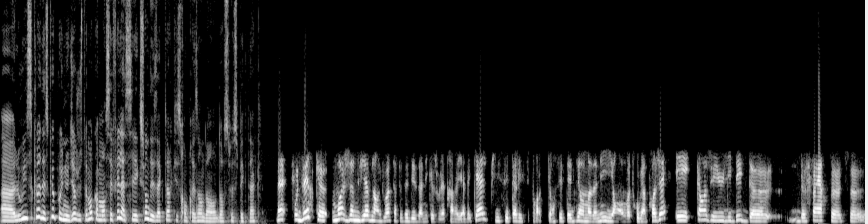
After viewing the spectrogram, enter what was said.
Euh, Louise Claude, est-ce que vous pouvez nous dire justement comment s'est fait la sélection des acteurs qui seront présents dans, dans ce spectacle? Ben, faut dire que moi, Geneviève Langlois, ça faisait des années que je voulais travailler avec elle, puis c'était réciproque. Puis on s'était dit à un moment donné, on va trouver un projet. Et quand j'ai eu l'idée de de faire ce, ce,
